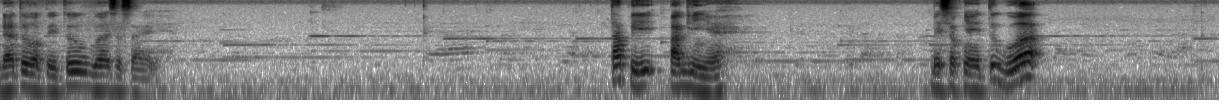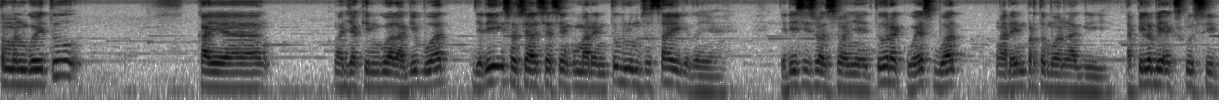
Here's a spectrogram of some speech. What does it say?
udah tuh waktu itu gua selesai tapi paginya besoknya itu gua temen gue itu kayak ngajakin gua lagi buat jadi sosialisasi yang kemarin itu belum selesai katanya. Jadi siswa-siswanya itu request buat ngadain pertemuan lagi tapi lebih eksklusif.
